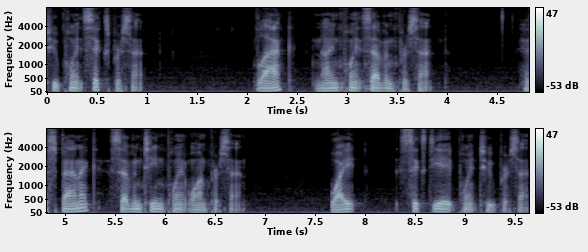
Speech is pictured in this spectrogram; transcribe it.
2.6%. Black 9.7%. Hispanic 17.1%. White 68.2%.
